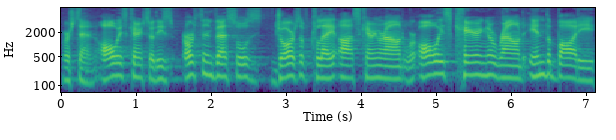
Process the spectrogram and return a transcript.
Verse 10, always carrying, so these earthen vessels, jars of clay, us carrying around, we're always carrying around in the body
